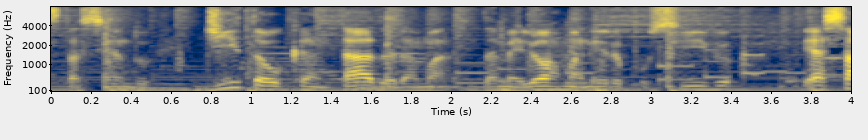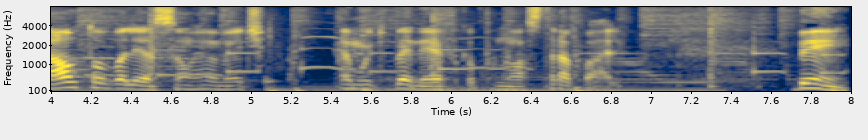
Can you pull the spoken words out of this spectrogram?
está sendo dita ou cantada da, da melhor maneira possível. E essa autoavaliação realmente é muito benéfica para o nosso trabalho. Bem,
